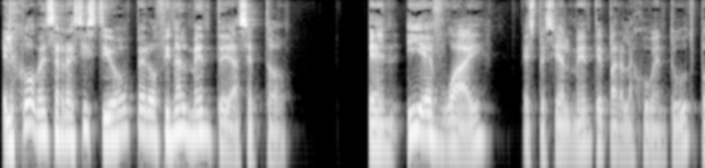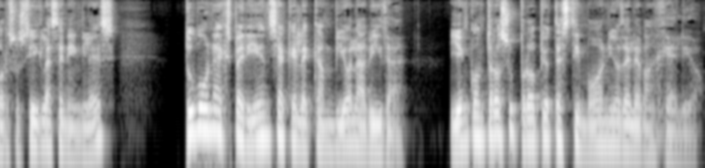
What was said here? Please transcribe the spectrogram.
El joven se resistió, pero finalmente aceptó. En EFY, especialmente para la juventud, por sus siglas en inglés, tuvo una experiencia que le cambió la vida y encontró su propio testimonio del Evangelio.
